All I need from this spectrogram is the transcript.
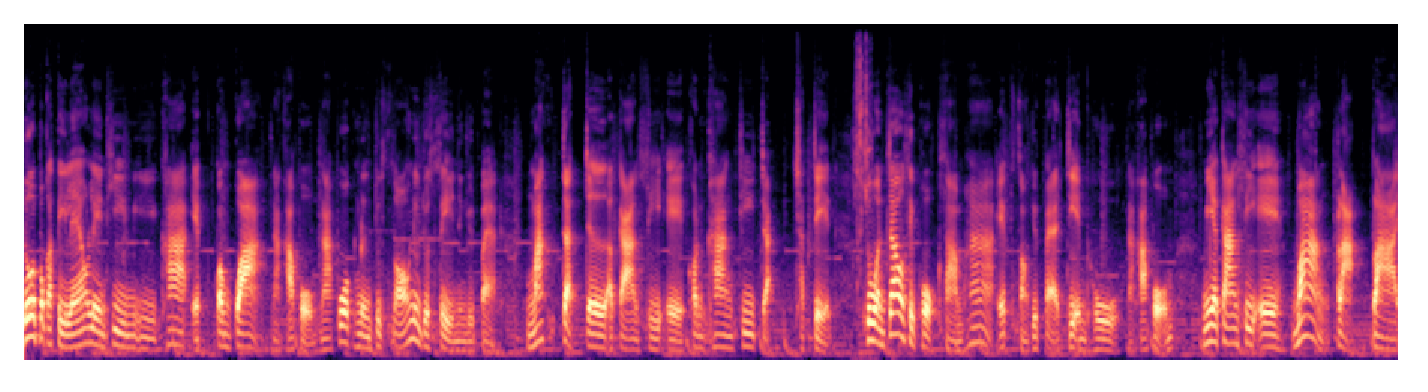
โดยปกติแล้วเลนที่มีค่า f กว้างๆนะครับผมนะพวก 1.2 1.4 1.8 มักจะเจออาการ CA ค่อนข้างที่จะชัดเจน ส่วนเจ้า 1635 f 2.8 GM2 นะครับผม มีอาการ CA บ้างปละปลาย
